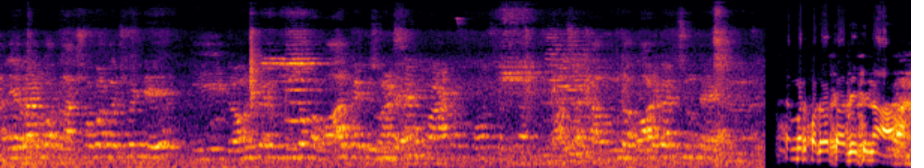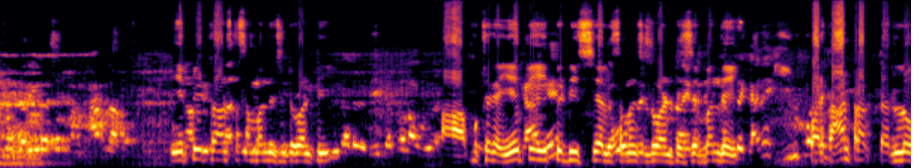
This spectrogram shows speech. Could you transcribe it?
అదే దానికి ఒక లక్ష రూపాయలు ఖర్చు పెట్టి ఈ గ్రౌండ్ ముందు ఒక వాల్ కట్టి ముందు వాల్ కట్టి ఉంటే. సెప్టెంబర్ పదవ తారీఖున ఏపీ ట్రాన్స్ సంబంధించినటువంటి ముఖ్యంగా ఏపీ ఈపీడీసీఎల్ సంబంధించినటువంటి సిబ్బంది వారి కాంట్రాక్టర్లు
